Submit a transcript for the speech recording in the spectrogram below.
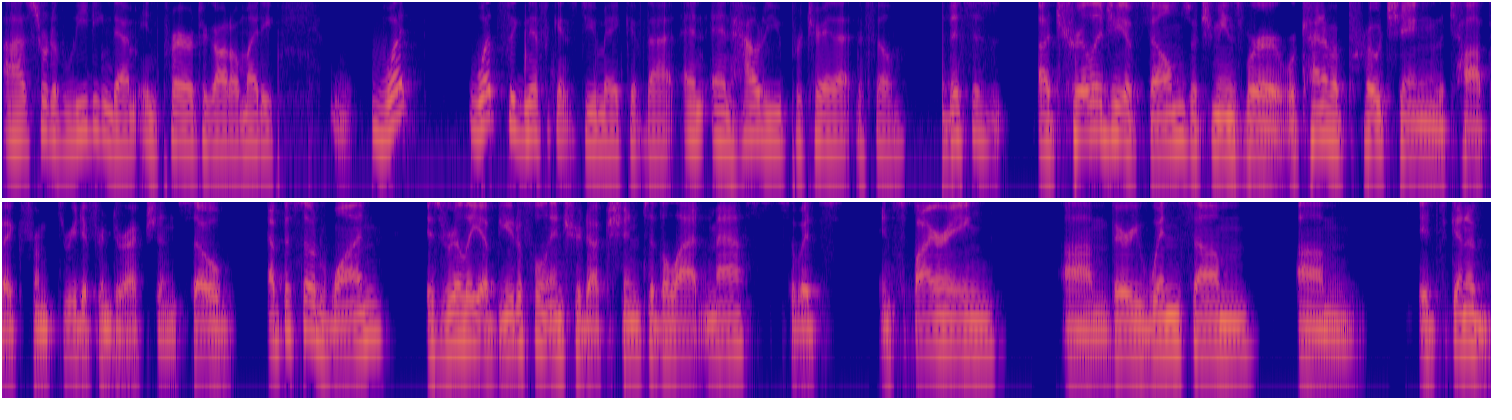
uh, sort of leading them in prayer to God Almighty. What what significance do you make of that, and and how do you portray that in the film? This is a trilogy of films, which means we're we're kind of approaching the topic from three different directions. So episode one is really a beautiful introduction to the Latin Mass. So it's inspiring, um, very winsome. Um, it's gonna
